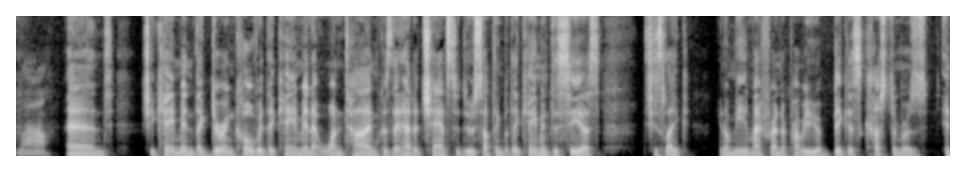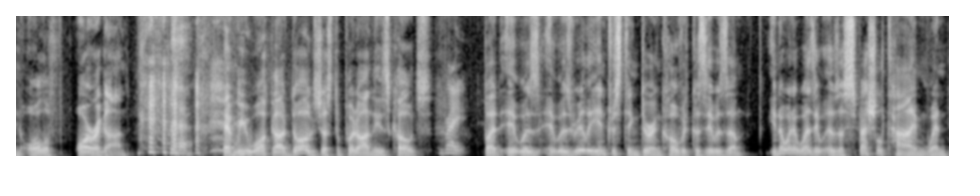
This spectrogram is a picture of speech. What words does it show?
wow. and she came in like during COVID. They came in at one time because they had a chance to do something, but they came in to see us. She's like, you know, me and my friend are probably your biggest customers in all of Oregon, and we walk our dogs just to put on these coats. Right. But it was it was really interesting during COVID because it was um you know what it was it was a special time when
